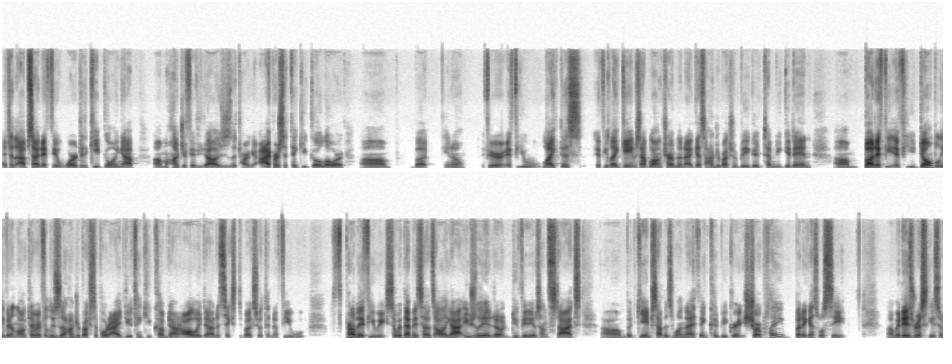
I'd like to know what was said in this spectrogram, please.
And to the upside, if it were to keep going up, um, $150 is the target. I personally think you go lower, um, but you know, if you're if you like this if you like GameStop long term, then I guess 100 bucks would be a good time to get in. Um, but if you if you don't believe in it long term, if it loses 100 bucks support, I do think you come down all the way down to 60 bucks within a few, probably a few weeks. So with that being said, that's all I got. Usually I don't do videos on stocks, um, but GameStop is one that I think could be a great short play. But I guess we'll see. Um, it is risky, so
